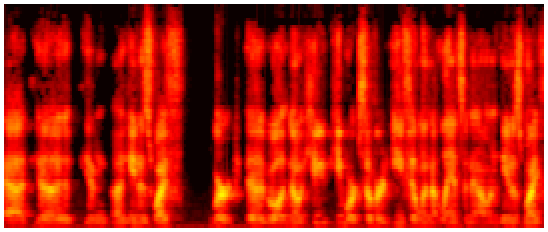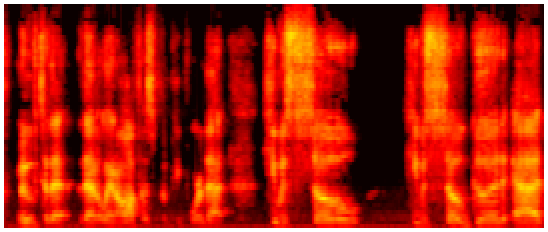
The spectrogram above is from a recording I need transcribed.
at, uh, in, uh, he and his wife work. Uh, well, no, he, he works over at eFilm in Atlanta now, and he and his wife moved to that that Atlanta office. But before that, he was so he was so good at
